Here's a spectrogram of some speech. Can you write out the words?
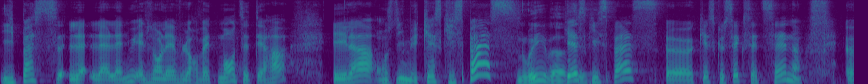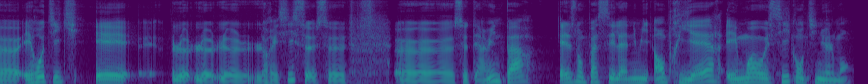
ils, passent la, la, nuit, elles enlèvent leurs vêtements, etc. Et là, on se dit, mais qu'est-ce qui se passe? Oui, bah, Qu'est-ce qui se passe euh, Qu'est-ce que c'est que cette scène euh, érotique? Et le, récit se, euh, se, termine par Elles ont passé la nuit en prière et moi aussi continuellement.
